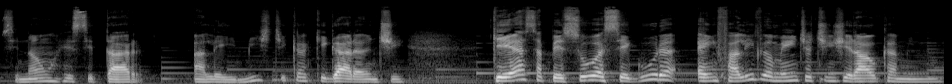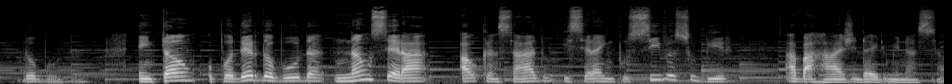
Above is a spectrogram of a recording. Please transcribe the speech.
se não recitar a lei mística que garante que essa pessoa segura e infalivelmente atingirá o caminho do Buda. Então, o poder do Buda não será alcançado e será impossível subir a barragem da iluminação.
